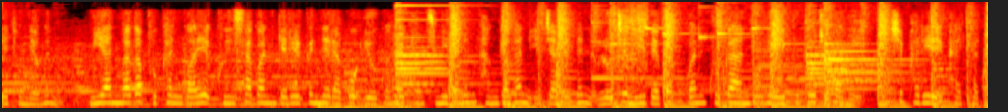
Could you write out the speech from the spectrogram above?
대통령은 미얀마가 북한과의 군사관계를 끝내라고 요구할 방침이라는 강경한 입장을 낸 로즈 미 백악관 국가안보회의 부부조반이 18일 밝혔다.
